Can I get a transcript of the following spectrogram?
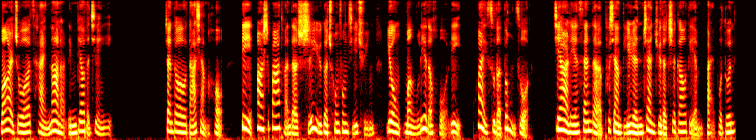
王尔琢采纳了林彪的建议。战斗打响后，第二十八团的十余个冲锋集群用猛烈的火力、快速的动作，接二连三地扑向敌人占据的制高点百步墩。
